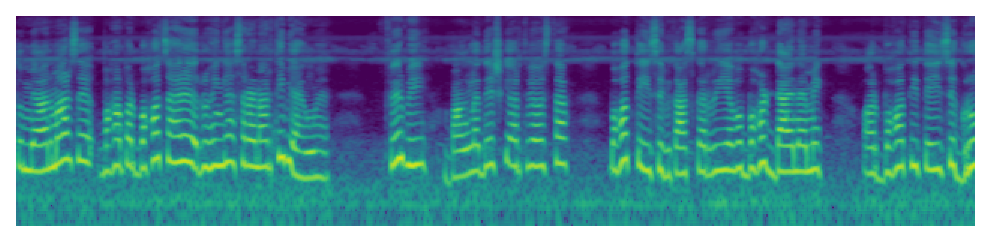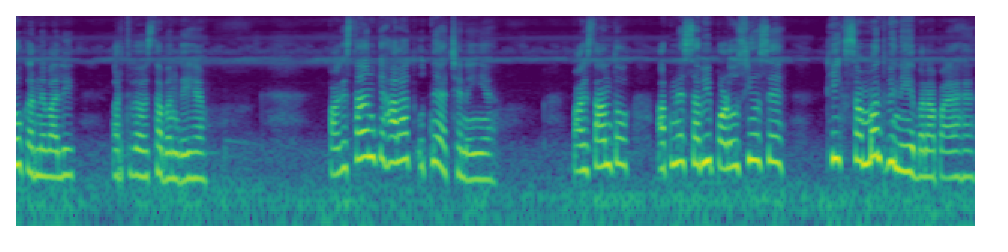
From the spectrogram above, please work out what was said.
तो म्यांमार से वहाँ पर बहुत सारे रोहिंग्या शरणार्थी भी आए हुए हैं। फिर भी बांग्लादेश की अर्थव्यवस्था बहुत तेज़ी से विकास कर रही है, वो बहुत डायनामिक और बहुत ही तेज़ी से ग्रो करने वाली अर्थव्यवस्था बन गई है। पाकिस्तान के हालात उतने अच्छे नहीं हैं। पाकिस्तान तो अपने सभी पड़ोसियों से ठीक संबंध भी नहीं बना पाया है।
